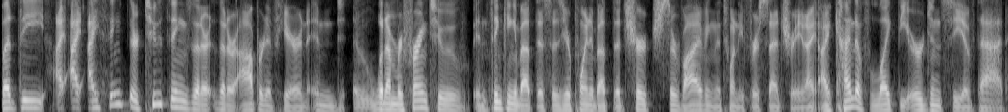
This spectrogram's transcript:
but the I I think there are two things that are that are operative here, and, and what I'm referring to in thinking about this is your point about the church surviving the 21st century, and I, I kind of like the urgency of that.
